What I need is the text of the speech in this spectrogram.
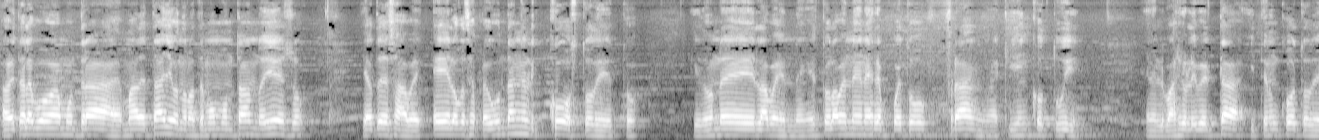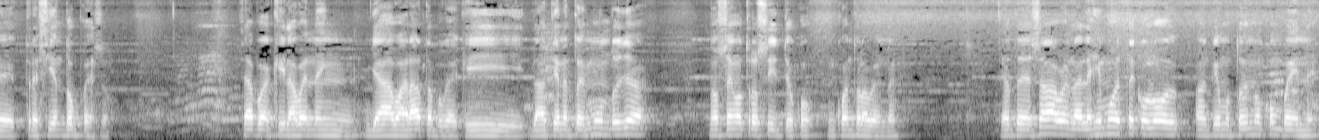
Ahorita les voy a mostrar más detalles cuando lo estemos montando y eso. Ya ustedes saben, eh, lo que se preguntan el costo de esto y dónde la venden. Esto la venden en el repuesto Fran, aquí en Cotuí, en el barrio Libertad, y tiene un costo de 300 pesos. O sea, pues aquí la venden ya barata, porque aquí la tiene todo el mundo ya. No sé en otro sitio co- en cuánto la venden. Ya ustedes saben, la elegimos este color, aunque el motor no conviene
